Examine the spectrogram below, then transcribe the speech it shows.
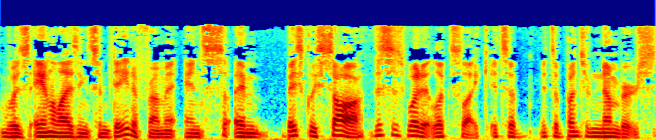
was analyzing some data from it and, and basically saw this is what it looks like. It's a, it's a bunch of numbers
